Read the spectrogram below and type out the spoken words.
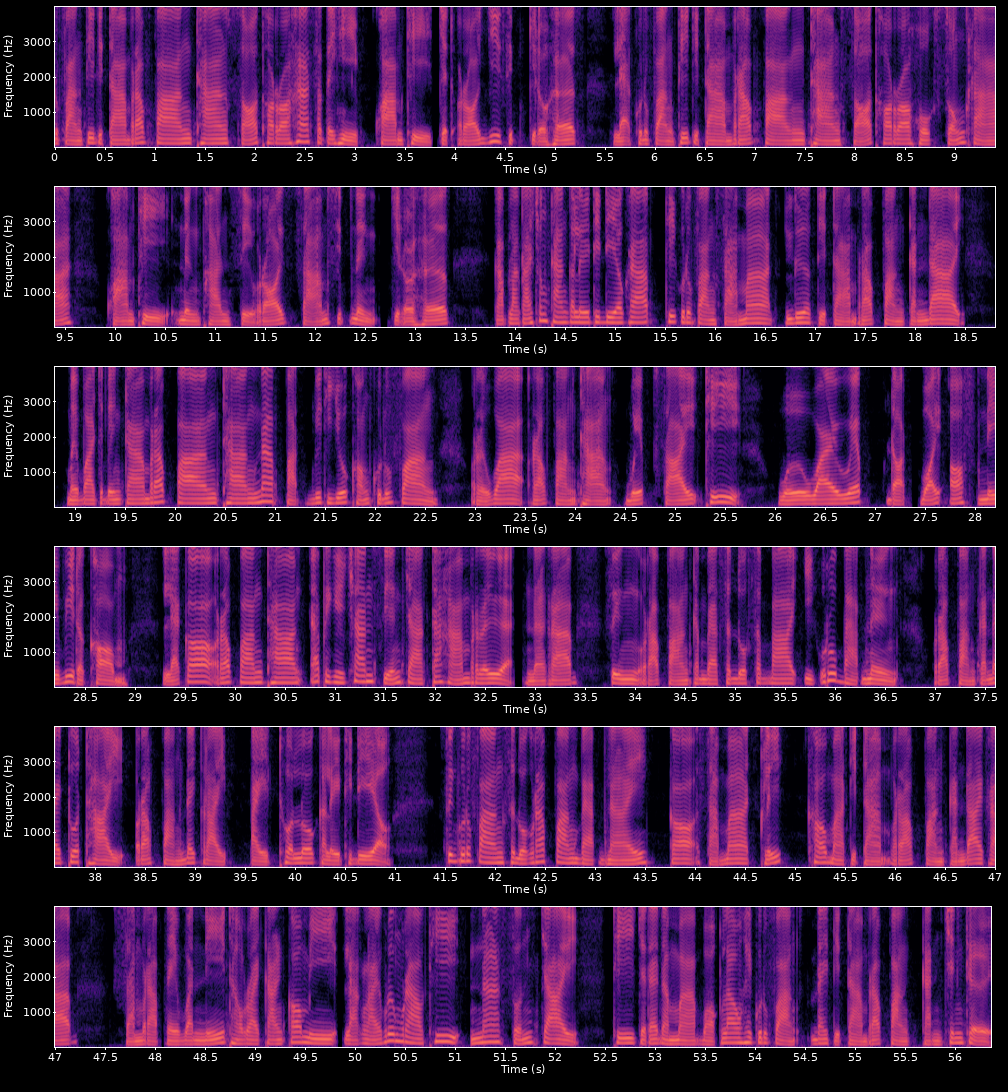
คุณฟังที่ติดตามรับฟังทางสทร5สตหีบความถี่ 720 กิโลเฮิรตซ์และคุณฟังที่ติดตามรับฟังทางสทร6สงขลาความถี่ 1,431 กิโลเฮิรตซ์กับหลากหลายช่องทางกันเลยทีเดียวครับ ที่คุณฟังสามารถเลือกติดตามรับฟังกันได้ ไม่ว่าจะเป็นการรับฟังทางหน้าปัดวิทยุของคุณผู้ฟัง หรือว่ารับฟังทางเว็บไซต์ที่ www.voiceofnavy.com และก็รับฟังทางแอปพลิเคชันเสียงจากทหารเรือนะครับ ซึ่งรับฟังกันแบบสะดวกสบายอีกรูปแบบหนึ่ง รับฟังกันได้ทั่วไทย รับฟังได้ไกลไปทั่วโลกกันเลยทีเดียว ซึ่งคุณผู้ฟังสะดวกรับฟังแบบไหน ก็สามารถคลิกเข้ามาติดตามรับฟังกันได้ครับสำหรับในวันนี้ทางรายการก็มีหลากหลายเรื่องราวที่น่าสนใจ ที่จะได้นำมาบอกเล่าให้คุณผู้ฟังได้ติดตามรับฟังกันเช่นเคย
